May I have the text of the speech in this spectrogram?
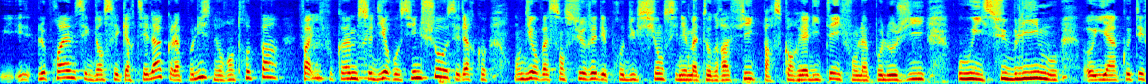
le problème, c'est que dans ces quartiers-là, que la police ne rentre pas. Enfin, il faut quand même se dire aussi une chose. C'est-à-dire qu'on dit on va censurer des productions cinématographiques parce qu'en réalité, ils font l'apologie ou ils subliment, ou, il y a un côté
